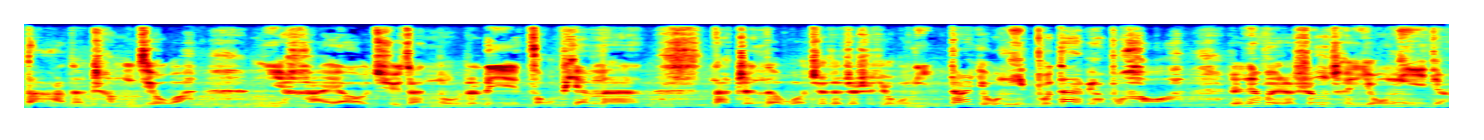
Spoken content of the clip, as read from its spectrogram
大的成就啊，你还要去再努着力走偏门，那真的我觉得这是油腻。当然油腻不代表不好啊，人家为了生存油腻一点，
